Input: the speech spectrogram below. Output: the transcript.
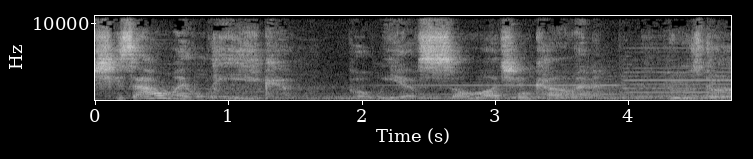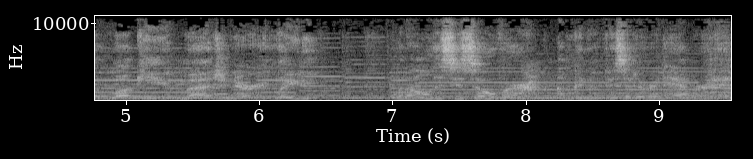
She's out of my league, but we have so much in common. Who's the lucky imaginary lady? When all this is over, I'm gonna visit her in Hammerhead.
